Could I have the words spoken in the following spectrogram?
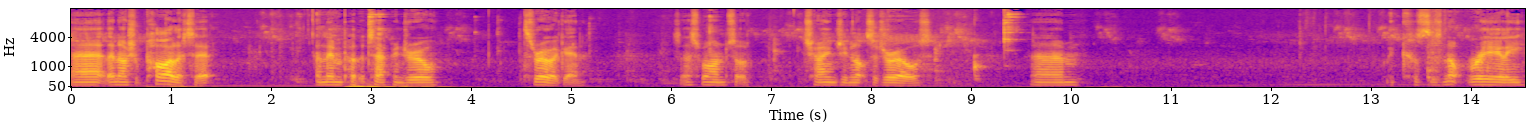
uh, then I shall pilot it and then put the tapping drill through again. So that's why I'm sort of changing lots of drills. Um, because there's not really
